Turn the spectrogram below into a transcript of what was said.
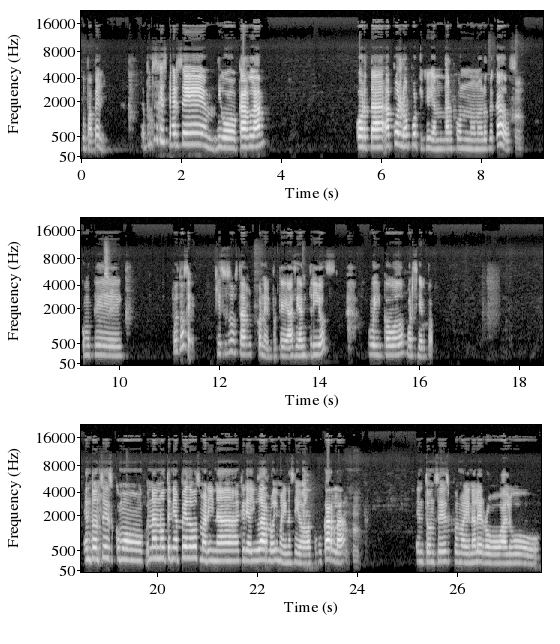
su papel. El punto es que Esther digo, Carla corta a Apolo porque quería andar con uno de los becados. Como que, pues no sé, quiso estar con él porque hacían tríos. Muy cómodo, por cierto. Entonces, como Nano tenía pedos, Marina quería ayudarlo y Marina se llevaba con Carla. ajá. Entonces, pues Marina le robó algo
